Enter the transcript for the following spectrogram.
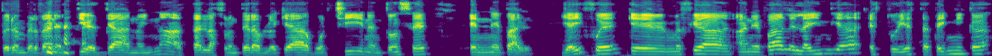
pero en verdad en el Tíbet ya no hay nada, está en la frontera bloqueada por China, entonces en Nepal. Y ahí fue que me fui a, Nepal, en la India, estudié esta técnica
